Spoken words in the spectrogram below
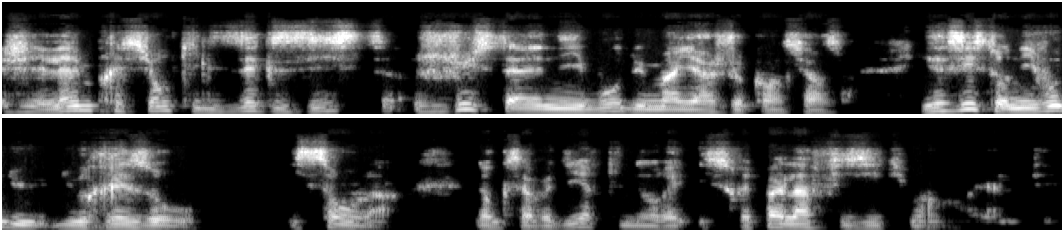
j'ai l'impression qu'ils existent juste à un niveau du maillage de conscience. Ils existent au niveau du, du réseau. Ils sont là. Donc ça veut dire qu'ils n'auraient, ils seraient pas là physiquement en réalité.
